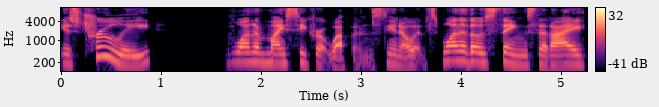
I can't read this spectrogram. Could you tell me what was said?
is truly one of my secret weapons. You know, it's one of those things that I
